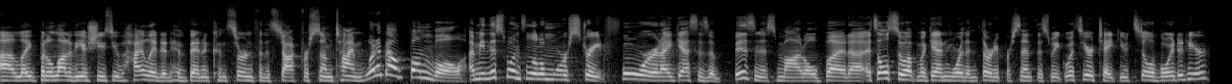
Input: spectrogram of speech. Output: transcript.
Uh, like, but a lot of the issues you highlighted have been a concern for the stock for some time. What about Bumble? I mean, this one's a little more straightforward, I guess, as a business model, but uh, it's also up again more than 30% this week. What's your take? You'd still avoid it here?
